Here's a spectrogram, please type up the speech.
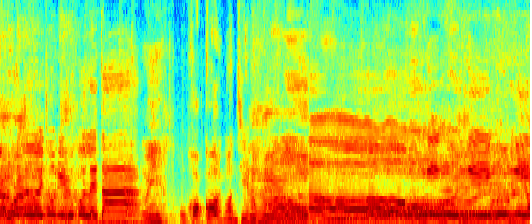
นะทุลูกกคนนะเลยโชคดีทุกคนเลยจ้าอุ้ยผมขอกอดก่อนสิงงงิงงงงิงงงงิง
